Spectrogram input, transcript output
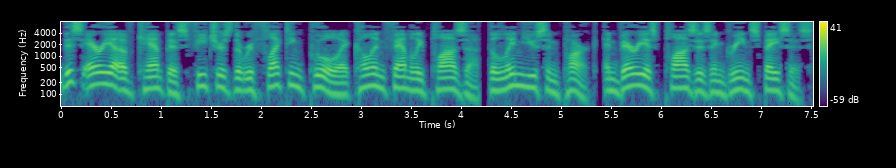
This area of campus features the reflecting pool at Cullen Family Plaza, the Lynn Eusan Park, and various plazas and green spaces.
